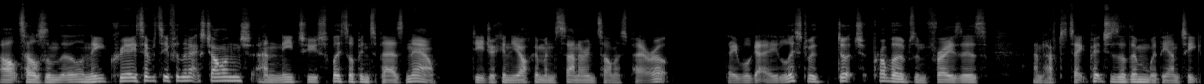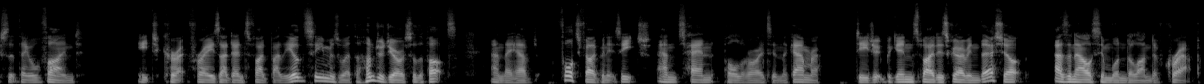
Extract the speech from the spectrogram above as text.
Art tells them that they'll need creativity for the next challenge and need to split up into pairs now. Diedrich and Joachim and Sanna and Thomas pair up. They will get a list with Dutch proverbs and phrases and have to take pictures of them with the antiques that they will find. Each correct phrase identified by the other team is worth 100 euros for the pots, and they have 45 minutes each and 10 Polaroids in the camera. Diedrich begins by describing their shop as an Alice in Wonderland of crap.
